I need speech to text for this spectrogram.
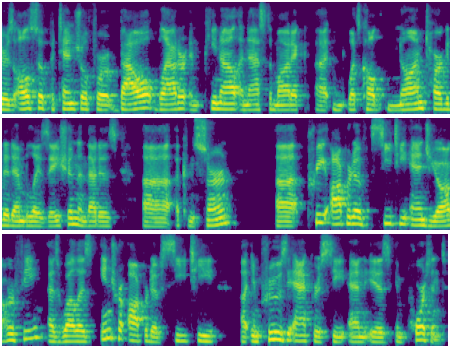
there is also potential for bowel, bladder, and penile anastomotic, uh, what's called non-targeted embolization, and that is uh, a concern. Uh, preoperative CT angiography, as well as intraoperative CT, uh, improves the accuracy and is important.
